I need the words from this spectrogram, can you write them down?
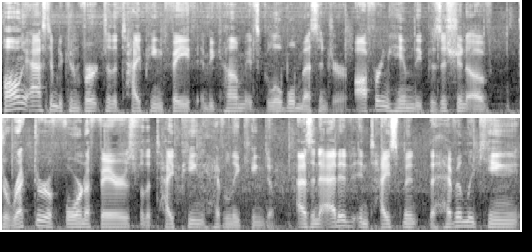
Hong asked him to convert to the Taiping faith and become its global messenger, offering him the position of Director of Foreign Affairs for the Taiping Heavenly Kingdom. As an added enticement, the Heavenly King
